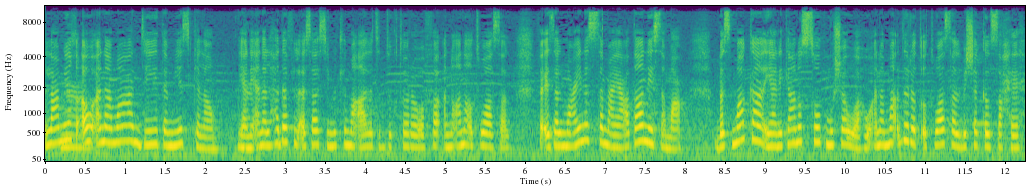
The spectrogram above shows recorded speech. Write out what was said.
العميق نعم. أو أنا ما عندي تمييز كلام. يعني نعم. أنا الهدف الأساسي مثل ما قالت الدكتورة وفاء إنه أنا أتواصل. فإذا المعين السمعي أعطاني سمع بس ما كان يعني كان الصوت مشوه وأنا ما قدرت أتواصل بشكل صحيح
